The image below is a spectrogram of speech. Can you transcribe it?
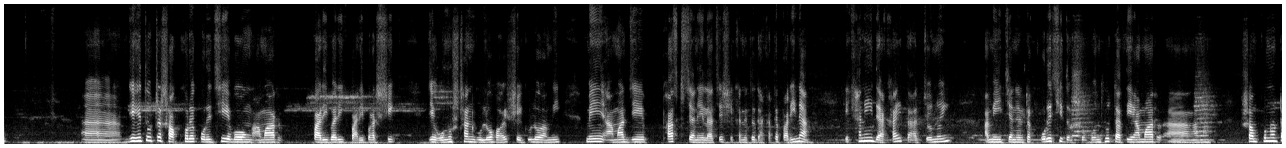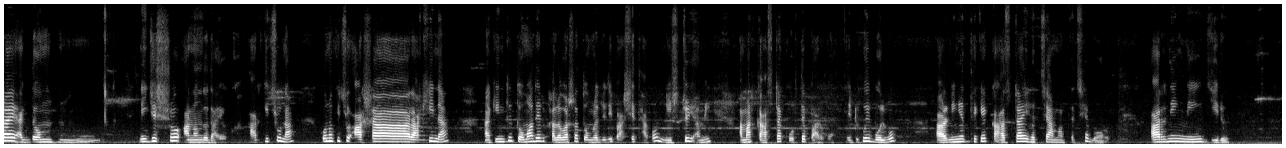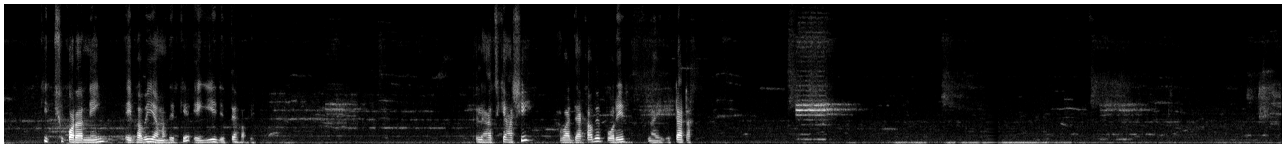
যেহেতু ওটা শখ করে করেছি এবং আমার পারিবারিক, পারিপার্শ্বিক যে অনুষ্ঠানগুলো হয়, সেগুলো আমি মেয়ে আমার যে ফার্স্ট চ্যানেল আছে, সেখানে তো দেখাতে পারি না। এখানেই দেখাই, তার জন্যই আমি এই চ্যানেলটা করেছি, দর্শক বন্ধু। তাতে আমার সম্পূর্ণটাই একদম নিজস্ব আনন্দদায়ক। আর কিছু না, কোনো কিছু আশা রাখি না। কিন্তু তোমাদের ভালোবাসা তোমরা যদি পাশে থাকো, নিশ্চয়ই আমি আমার কাজটা করতে পারব। এটুকুই বলব আর্নিংয়ের থেকে কাজটাই হচ্ছে আমার কাছে বড়। আর্নিং নেই জিরো কিচ্ছু করার নেই। এইভাবেই আমাদেরকে এগিয়ে যেতে হবে। তাহলে আজকে আসি আবার দেখাবে পরের লাইভে টাটা।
